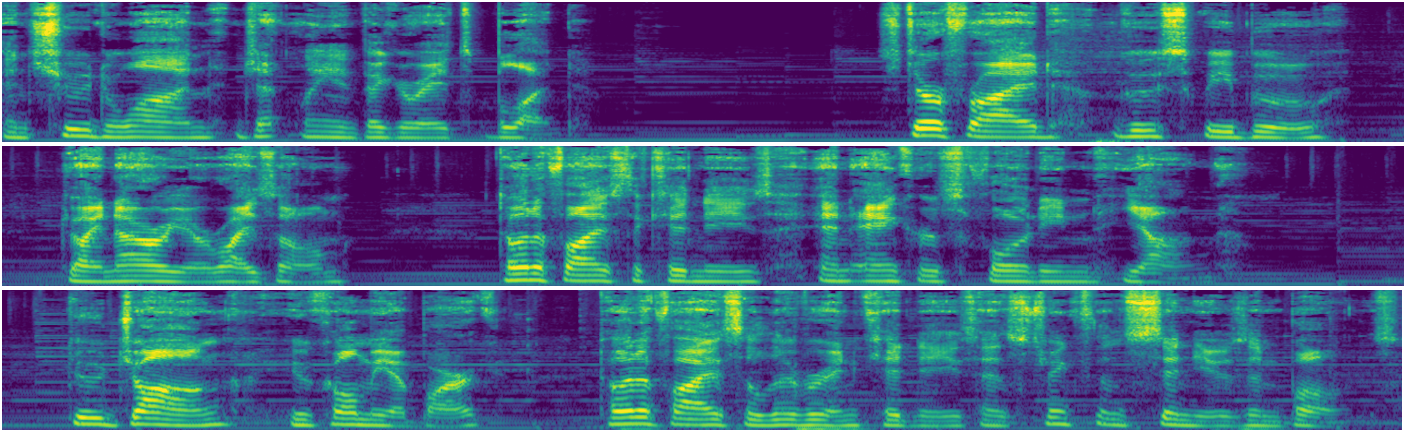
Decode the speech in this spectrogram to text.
and Xu Duan gently invigorates blood. Stir fried Gu Sui Bu, Drynaria rhizome, tonifies the kidneys and anchors floating yang. Du Zhong, Eucommia bark, tonifies the liver and kidneys and strengthens sinews and bones.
